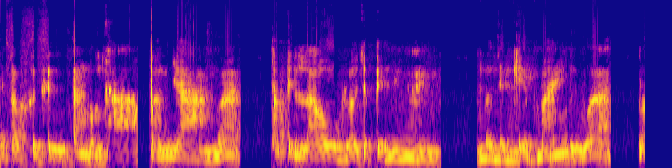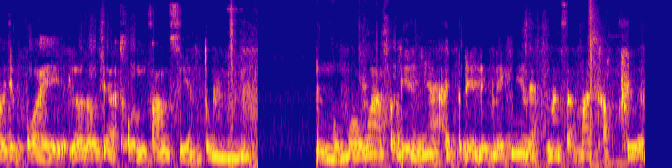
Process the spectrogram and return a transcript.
ๆครับ ก็คือตั้งคำถามบางอย่างว่า ถ้าเป็นเราเราจะเป็นยังไง เราจะเก็บไหมหรือว่าเราจะปล่อยแล้วเราจะทนฟังเสียงตรงนี้ ซึ่งผมมองว่าประเด็นเนี้ยไอ้ประเด็นเล็ก ๆ นี่แหละมันสามารถขับเคลื่อน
